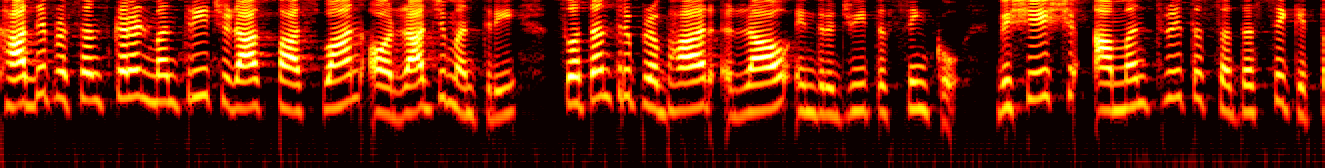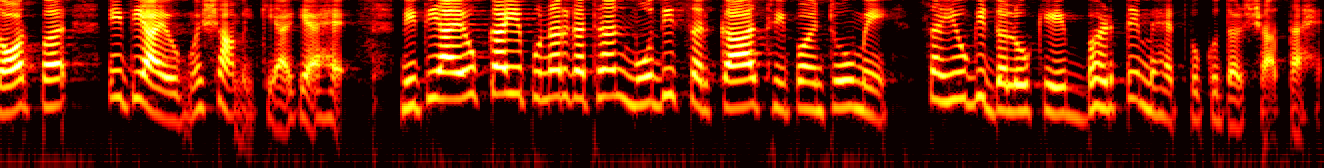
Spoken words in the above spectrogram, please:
खाद्य प्रसंस्करण मंत्री चिराग पासवान और राज्य मंत्री स्वतंत्र प्रभार राव इंद्रजीत सिंह को विशेष आमंत्रित सदस्य के तौर पर नीति आयोग में शामिल किया गया है। नीति आयोग का यह पुनर्गठन मोदी सरकार 3.0 में सहयोगी दलों के बढ़ते महत्व को दर्शाता है।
